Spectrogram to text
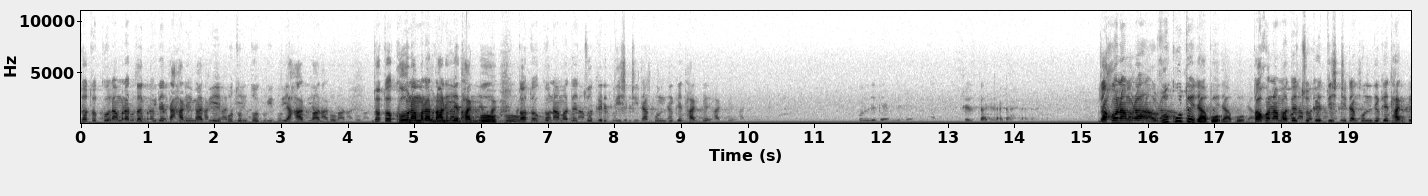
যতক্ষণ আমরা তকবীরে তাহারিমা দিয়ে প্রথম তকবীর দিয়ে হাত বাঁধবো, যতক্ষণ আমরা দাঁড়িয়ে থাকব, ততক্ষণ আমাদের চোখের দৃষ্টিটা কোন দিকে থাকবে? কোন দিকে? যখন আমরা রুকুতে যাব, তখন আমাদের চোখের দৃষ্টিটা কোন দিকে থাকবে?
